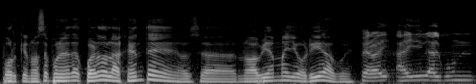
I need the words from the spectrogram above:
porque no se ponía de acuerdo la gente. O sea, no había mayoría, güey. Pero hay, hay algún...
